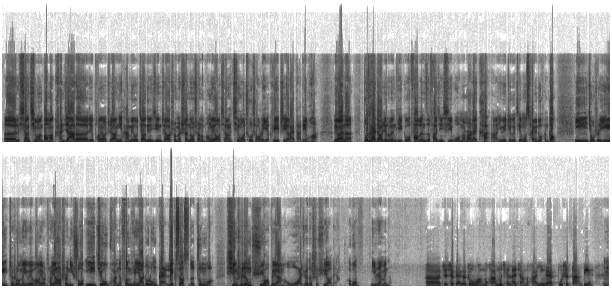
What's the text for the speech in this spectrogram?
呃，想请我们帮忙砍价的这朋友，只要你还没有交定金，只要是我们山东省的朋友想请我出手了，也可以直接来打电话。另外呢，不太着急的问题，给我发文字发信息，我慢慢来看啊。因为这个节目参与度很高，一就是一，这是我们一位网友，他说杨老师，你说一九款的丰田亚洲龙改 Lexus 的中网行驶证需要备案吗？我觉得是需要的呀。何工，你认为呢？呃，只是改个中网的话，目前来讲的话，应该不是大变。嗯，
